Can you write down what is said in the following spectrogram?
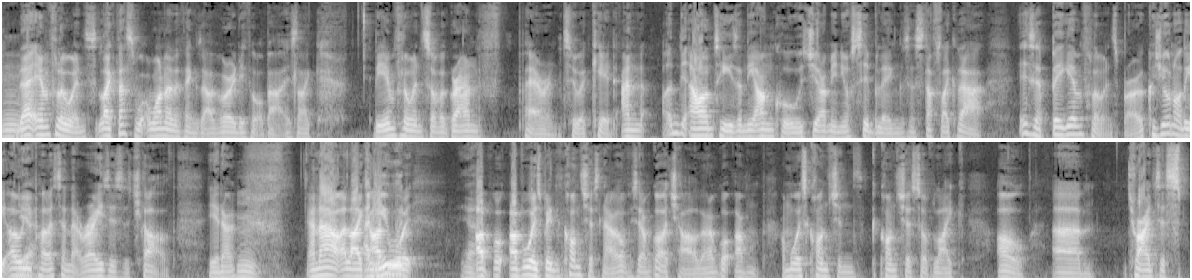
Mm. their influence. Like that's what, one of the things I've already thought about is like the influence of a grandparent to a kid, and the aunties and the uncles. You know what I mean? Your siblings and stuff like that is a big influence, bro. Because you're not the only Yeah. Mm. person that raises a child. You know. And now, like And I've you would- always, Yeah. I've, I've always been conscious now. Obviously, I've got a child, and I've got I'm I'm always conscious conscious of like oh um, trying to s-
